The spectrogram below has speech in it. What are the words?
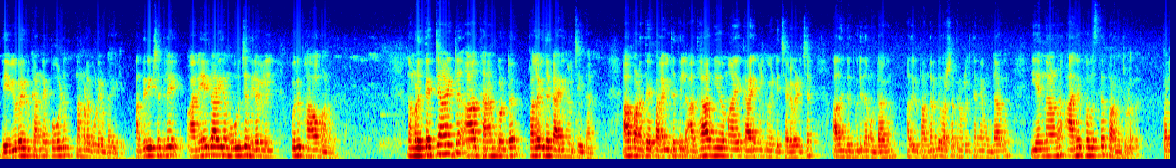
ദേവിയുടെ ഒരു കണ്ണ് എപ്പോഴും നമ്മുടെ കൂടെ ഉണ്ടായിരിക്കും. അന്തരീക്ഷത്തിലെ അനേകായിരം ഊർജ നിലകളിൽ ഒരു ഭാവമാണത്. നമ്മൾ തെറ്റായിട്ട് ആ ധനം കൊണ്ട് പലവിധ കാര്യങ്ങൾ ചെയ്താൽ ആ പണത്തെ പല വിധത്തിൽ അധാർമികമായ കാര്യങ്ങൾക്ക് വേണ്ടി ചെലവഴിച്ചാൽ അതിന്റെ ദുരിതമുണ്ടാകും അതൊരു പന്ത്രണ്ട് വർഷത്തിനുള്ളിൽ തന്നെ ഉണ്ടാകും എന്നാണ് അനുഭവസ്ഥർ പറഞ്ഞിട്ടുള്ളത്. പല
